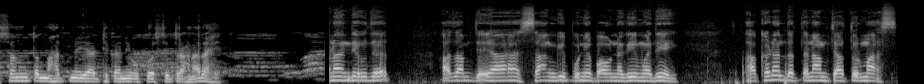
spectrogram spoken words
संत महात्मे या ठिकाणी उपस्थित राहणार आहेत. आनंद देवदत्त आज आमच्या या सांगवी पुणे पावनगरीमध्ये अखंड दत्तनाम चातुर्मास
